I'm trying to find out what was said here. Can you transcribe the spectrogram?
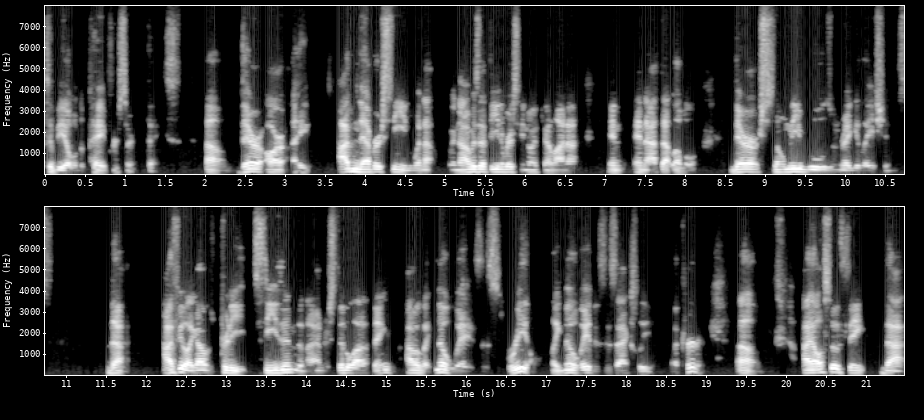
to be able to pay for certain things um, there are a i've never seen when i when i was at the university of north carolina and and at that level there are so many rules and regulations that I feel like I was pretty seasoned and I understood a lot of things. I was like, no way is this real. Like, no way does this actually occur. Um, I also think that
